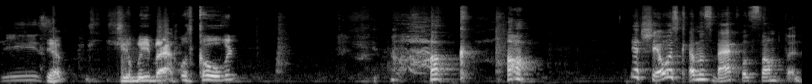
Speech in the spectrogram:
She's Yep. She'll be back with COVID. yeah, she always comes back with something.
